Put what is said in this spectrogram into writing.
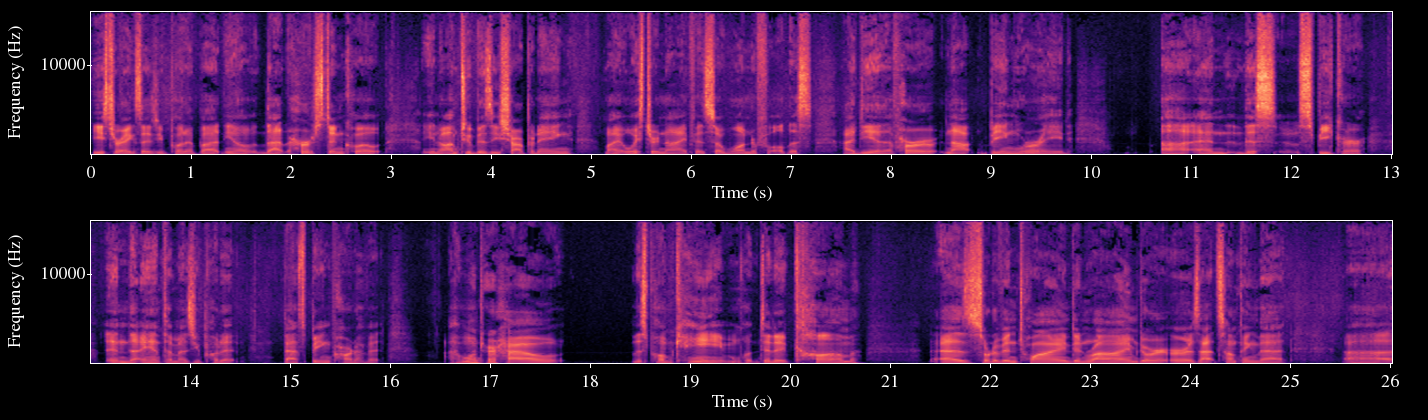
Easter eggs, as you put it, but, you know, that Hurston quote, you know, I'm too busy sharpening my oyster knife is so wonderful. This idea of her not being worried uh, and this speaker in the anthem, as you put it, that's being part of it. I wonder how this poem came. Did it come as sort of entwined and rhymed, or, or is that something that uh,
